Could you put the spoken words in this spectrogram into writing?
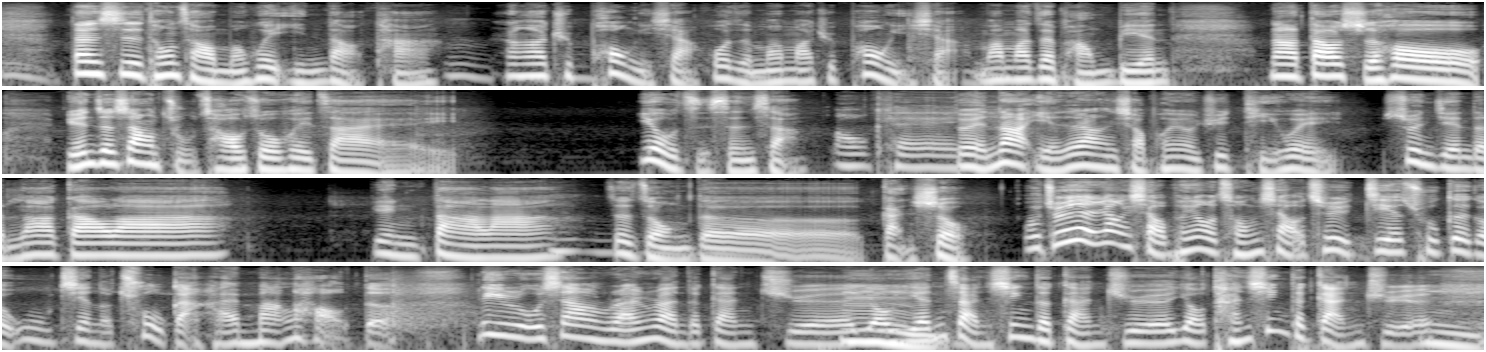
嗯、但是通常我们会引导他，让他去碰一下，或者妈妈去碰一下，妈妈在旁边。那到时候。原则上主操作会在柚子身上，OK，对，那也让小朋友去体会瞬间的拉高啦、变大啦、嗯、这种的感受。我觉得让小朋友从小去接触各个物件的触感还蛮好的，例如像软软的感觉、嗯、有延展性的感觉、有弹性的感觉，嗯、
